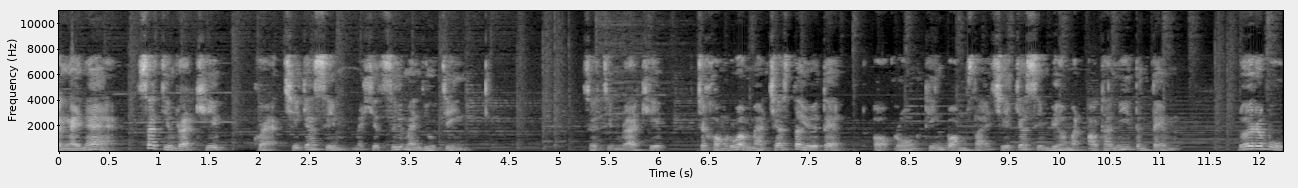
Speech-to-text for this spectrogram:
ยังไงแน่ซอร์จิมแรดคิป แขวะชิกาซิมไม่คิดซื้อแมนยูจริง เซอร์จิมแรดคิปเจ้าของร่วมแมนเชสเตอร์ยูไนเต็ดออกโรงทิ้งบอมใส่ชิกาซิมเบิฮมัดอัลทานีเต็มๆ โดยระบุ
